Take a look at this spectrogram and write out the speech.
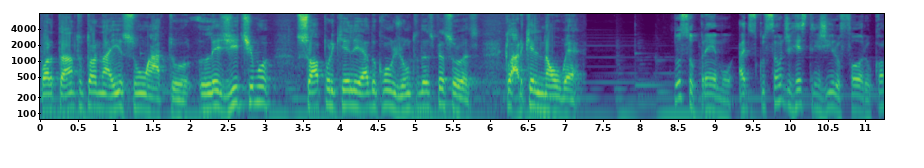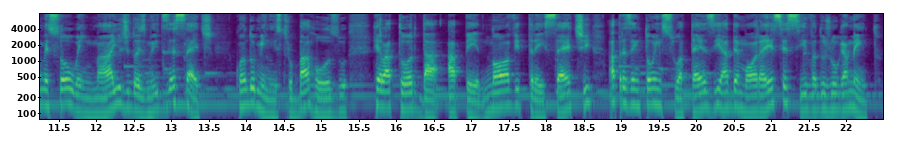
Portanto, tornar isso um ato legítimo só porque ele é do conjunto das pessoas. Claro que ele não o é. No Supremo, a discussão de restringir o foro começou em maio de 2017, quando o ministro Barroso, relator da AP 937, apresentou em sua tese a demora excessiva do julgamento.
